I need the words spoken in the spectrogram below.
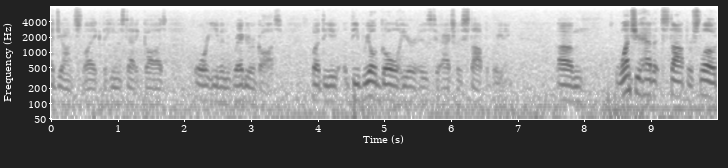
adjuncts like the hemostatic gauze or even regular gauze. But the the real goal here is to actually stop the bleeding. Um, once you have it stopped or slowed,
